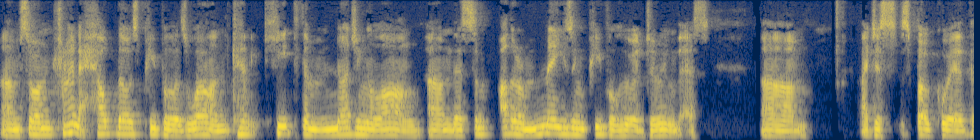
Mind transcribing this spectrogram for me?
Um, so I'm trying to help those people as well and kind of keep them nudging along. Um, there's some other amazing people who are doing this. Um, I just spoke with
